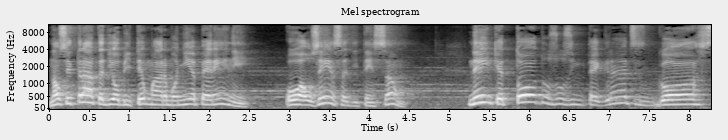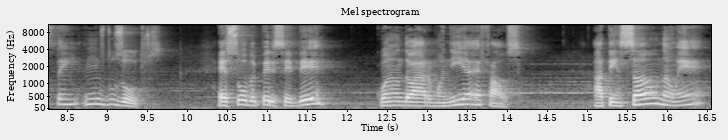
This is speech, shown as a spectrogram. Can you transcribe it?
Não se trata de obter uma harmonia perene ou ausência de tensão, nem que todos os integrantes gostem uns dos outros. É sobre perceber quando a harmonia é falsa. A tensão não é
